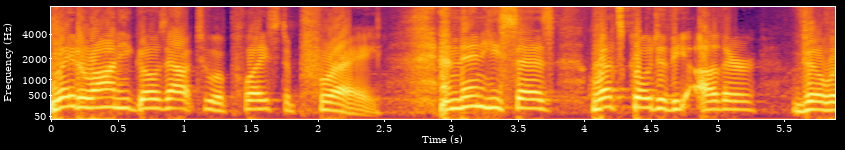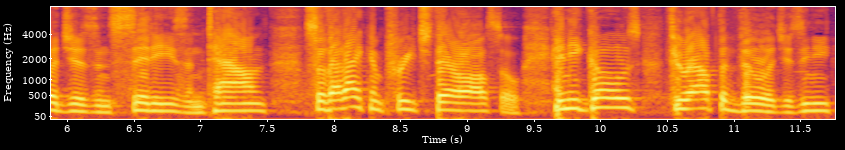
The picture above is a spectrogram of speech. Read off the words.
Later on, he goes out to a place to pray. And then he says, Let's go to the other villages and cities and towns so that I can preach there also. And he goes throughout the villages and he,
